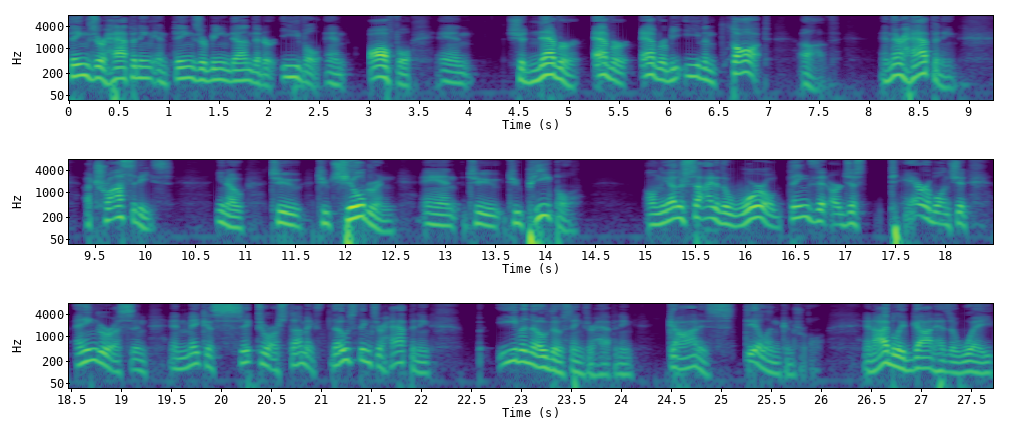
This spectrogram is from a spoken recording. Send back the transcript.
things are happening and things are being done that are evil and awful and should never, ever, ever be even thought of. And they're happening. Atrocities, you know, to to children and to to people on the other side of the world, things that are just terrible and should anger us and, and make us sick to our stomachs. Those things are happening. But even though those things are happening, God is still in control. And I believe God has a way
